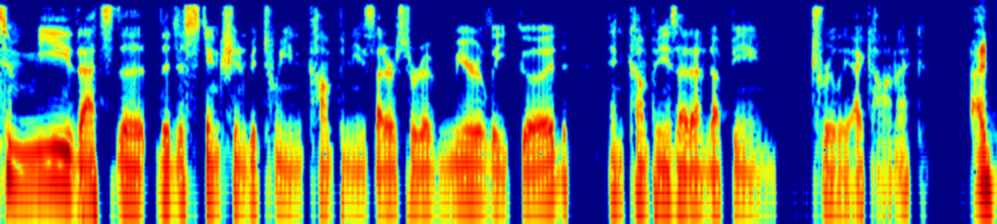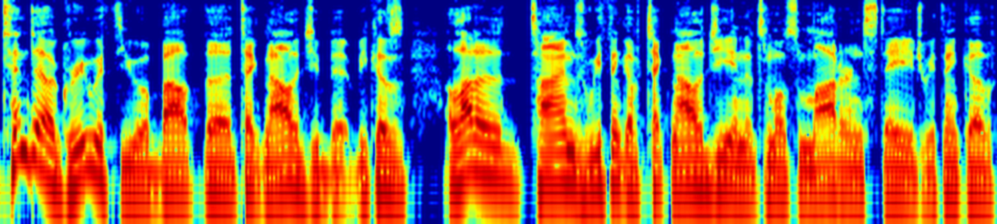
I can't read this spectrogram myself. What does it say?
to me, that's the the distinction between companies that are sort of merely good and companies that end up being truly iconic. I tend to agree with you about the technology bit because a lot of times we think of technology in its most modern stage. We think of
